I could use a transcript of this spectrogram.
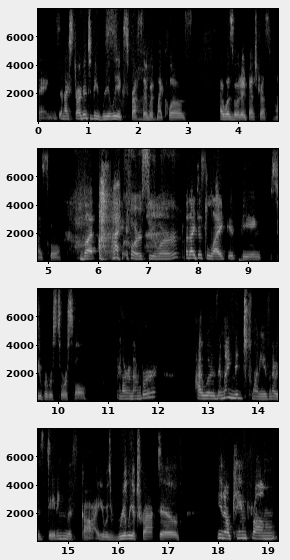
things. And I started to be really expressive with my clothes. I was voted best dressed in high school, but I, Of course you were. but I just like it being super resourceful. And I remember I was in my mid 20s and I was dating this guy. He was really attractive, you know, came from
